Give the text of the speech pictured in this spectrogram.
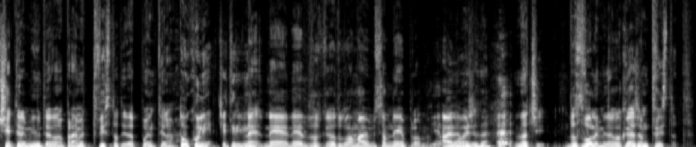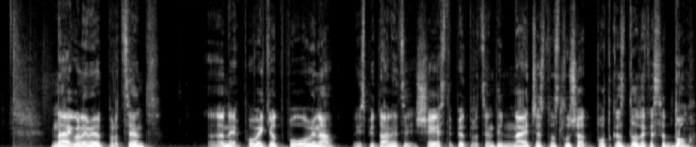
4 минути да направиме твистот и да поентираме. Толку ли е? 4 минути? Не, не, не, не тоа, ама сам не е проблем. Ајде. Може, да. Значи, дозволи ми да го кажам твистот. Најголемиот процент, не, повеќе од половина испитаници, 65%, најчесто слушаат подкаст додека се дома.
